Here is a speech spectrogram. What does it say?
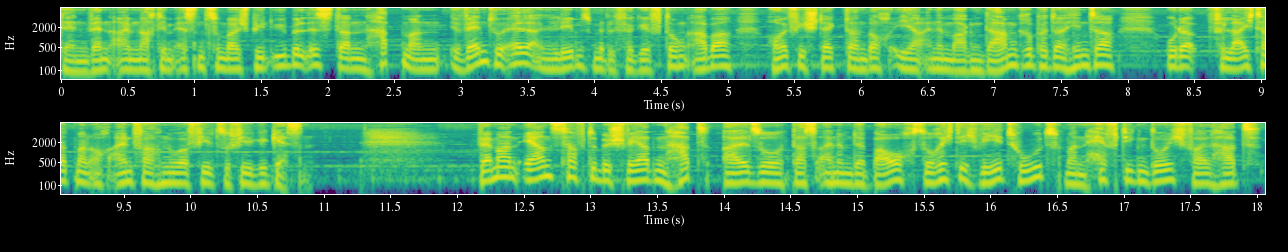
Denn wenn einem nach dem Essen zum Beispiel übel ist, dann hat man eventuell eine Lebensmittelvergiftung, aber häufig steckt dann doch eher eine Magen-Darm-Grippe dahinter oder vielleicht hat man auch einfach nur viel zu viel gegessen. Wenn man ernsthafte Beschwerden hat, also dass einem der Bauch so richtig weh tut, man heftigen Durchfall hat,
